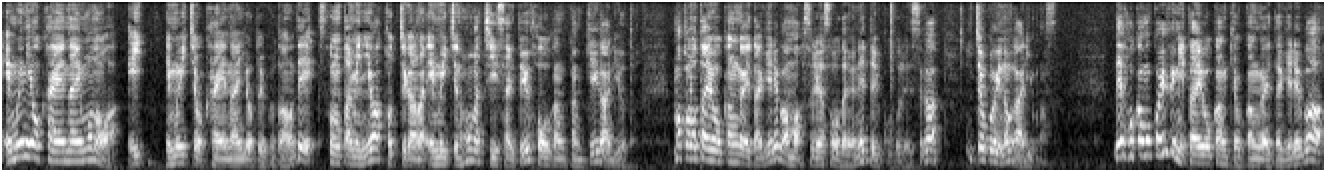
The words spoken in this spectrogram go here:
M2 を変えないものは M1 を変えないよということなので、そのためにはこっち側の M1 の方が小さいという方眼関係があるよと。まあ、この対応を考えてあげれば、まあ、それはそうだよねということですが、一応こういうのがあります。で、他もこういうふうに対応関係を考えてあげれば、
